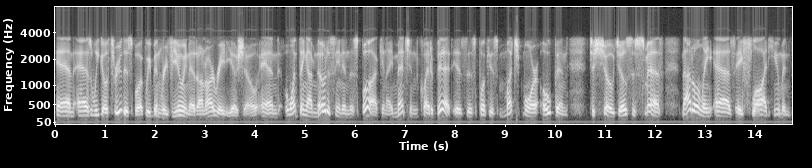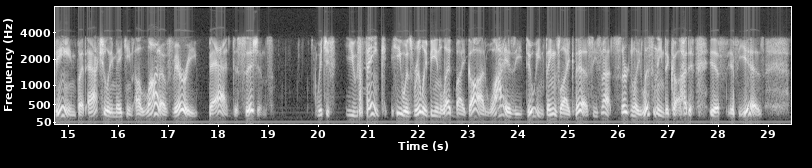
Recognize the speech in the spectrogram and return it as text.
and as we go through this book, we've been reviewing it on our radio show. And one thing I'm noticing in this book, and I mentioned quite a bit, is this book is much more open to show Joseph Smith not only as a flawed human being, but actually making a lot of very bad decisions. Which, if you think he was really being led by God, why is he doing things like this? He's not certainly listening to God if if he is.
